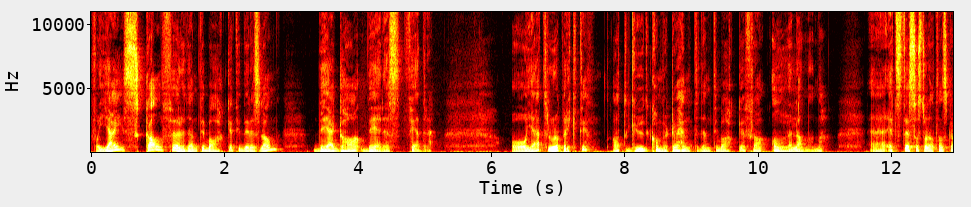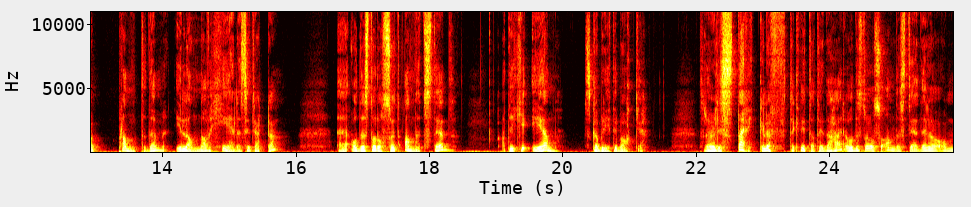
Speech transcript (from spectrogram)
For jeg skal føre dem tilbake til deres land, det jeg ga deres fedre. Og jeg tror oppriktig at Gud kommer til å hente dem tilbake fra alle landene. Eh, et sted så står det at han skal plante dem i landet av hele sitt hjerte. Eh, og det står også et annet sted at ikke én skal bli tilbake. Så det er veldig sterke løfter knytta til det her. Og det står også andre steder om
